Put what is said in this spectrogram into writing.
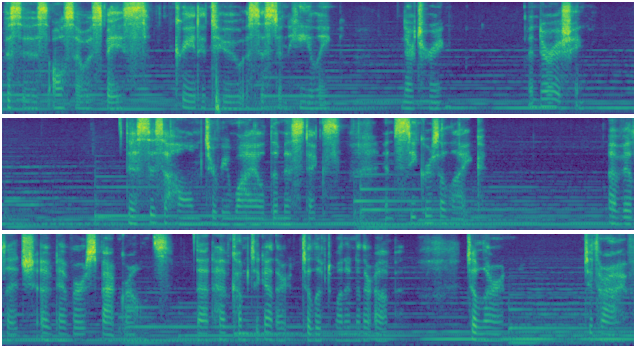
This is also a space created to assist in healing nurturing, and nourishing. This is a home to rewild the mystics and seekers alike, a village of diverse backgrounds that have come together to lift one another up, to learn, to thrive,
